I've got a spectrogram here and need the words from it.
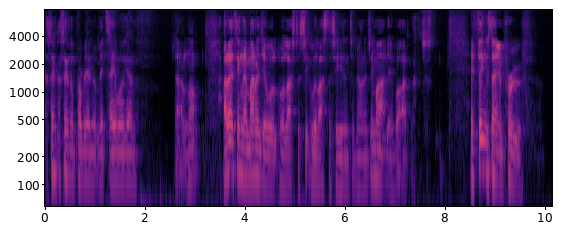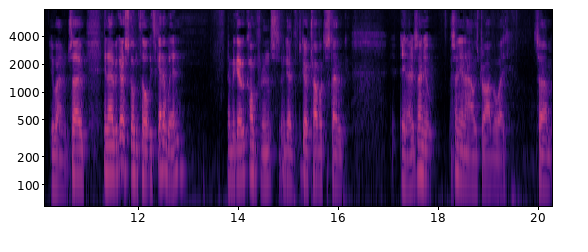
I think I think they'll probably end up mid table again. I'm not. I don't think their manager will, will last the will last the season. To be honest, he might do, but I, I just if things don't improve, it won't. So you know, we go to Scunthorpe. We get a win. Then we go with confidence and go go travel to Stoke. You know, it's only it's only an hour's drive away, so I'm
